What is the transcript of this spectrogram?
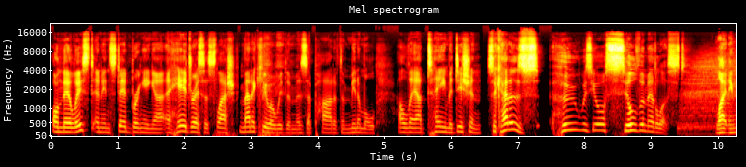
on their list and instead bringing a, a hairdresser slash manicure with them as a part of the minimal allowed team addition. So, Cutters, who was your silver medalist? Lightning,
